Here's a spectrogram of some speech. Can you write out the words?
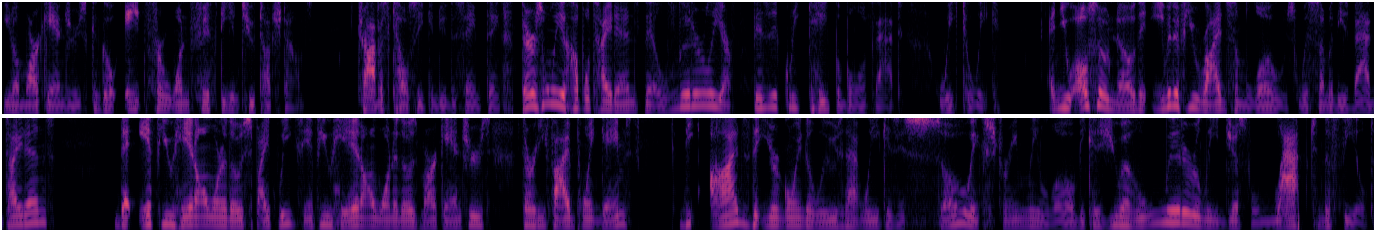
you know, Mark Andrews can go eight for 150 and two touchdowns. Travis Kelce can do the same thing. There's only a couple tight ends that literally are physically capable of that week to week. And you also know that even if you ride some lows with some of these bad tight ends, that if you hit on one of those spike weeks, if you hit on one of those Mark Andrews 35 point games, the odds that you're going to lose that week is, is so extremely low because you have literally just lapped the field.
